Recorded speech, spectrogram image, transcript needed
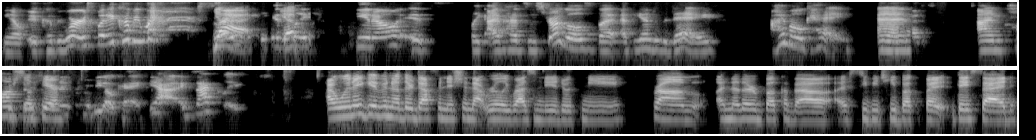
you know, it could be worse, but it could be worse. Yeah, right? It's yep. like, you know, it's like I've had some struggles, but at the end of the day, I'm okay. And okay. I'm confident here. that it's gonna be okay. Yeah, exactly. I want to give another definition that really resonated with me from another book about a CBT book, but they said,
